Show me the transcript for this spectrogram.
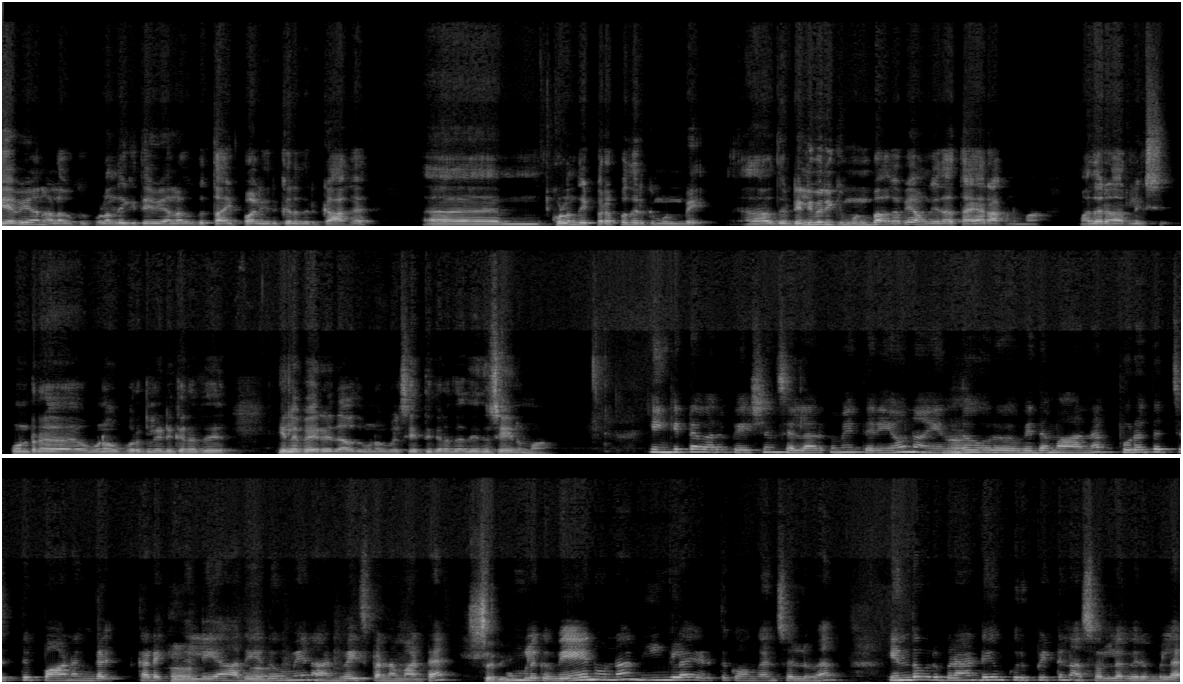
தேவையான அளவுக்கு குழந்தைக்கு தேவையான அளவுக்கு தாய்ப்பால் இருக்கிறதுக்காக குழந்தை பிறப்பதற்கு முன்பே அதாவது டெலிவரிக்கு முன்பாகவே அவங்க ஏதாவது தயாராகணுமா? மதர் ஹார்லிக்ஸ் போன்ற உணவுப் பொருட்கள் எடுக்கிறது இல்லை வேறு ஏதாவது உணவுகள் சேர்த்துக்கிறது அது எதுவும் செய்யணுமா? என்கிட்ட வர பேஷண்ட்ஸ் எல்லாருக்குமே தெரியும். நான் எந்த ஒரு விதமான புரதச்சத்து பானங்கள் கிடைக்குது இல்லையா? அது. எதுவுமே நான் அட்வைஸ் பண்ண மாட்டேன். உங்களுக்கு வேணும்னா நீங்களா எடுத்துக்கோங்கன்னு சொல்லுவேன். எந்த ஒரு பிராண்டையும் குறிப்பிட்டு நான் சொல்ல விரும்பல.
